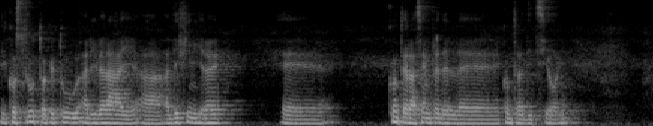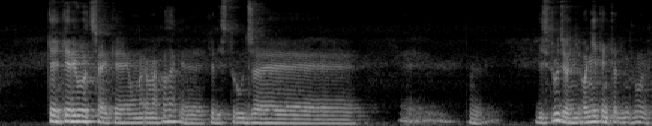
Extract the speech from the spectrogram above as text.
il costrutto che tu arriverai a, a definire eh, conterrà sempre delle contraddizioni. Che, che rivoluzione, che è una, è una cosa che, che distrugge, eh, distrugge ogni, ogni tentativo,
